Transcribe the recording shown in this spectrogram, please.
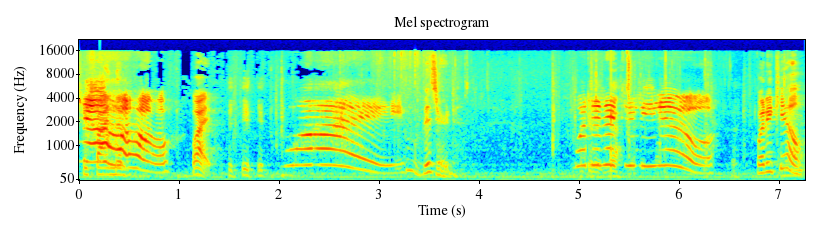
Should find them. no! What? Why? Ooh, lizard. What did I do to you? What'd he kill?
